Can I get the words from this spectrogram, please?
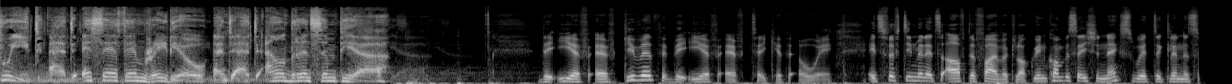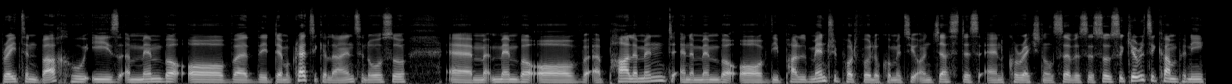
Tweet at SAFM Radio and at Aldrin Sampear. The EFF giveth, the EFF taketh away. It's 15 minutes after 5 o'clock. We're in conversation next with Glynnis Breytenbach, who is a member of uh, the Democratic Alliance and also a um, member of uh, Parliament and a member of the Parliamentary Portfolio Committee on Justice and Correctional Services. So, security company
